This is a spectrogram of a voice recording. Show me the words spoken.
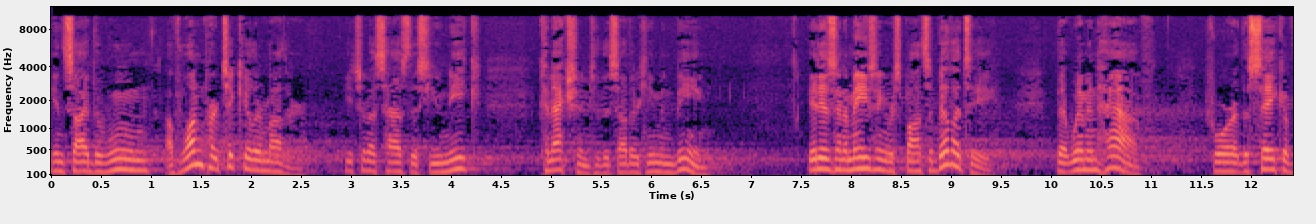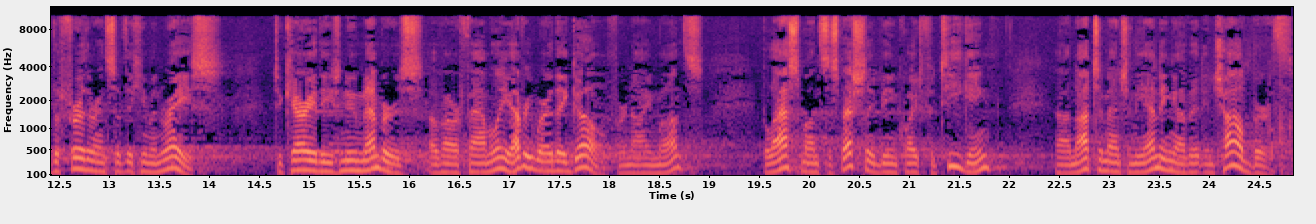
inside the womb of one particular mother each of us has this unique connection to this other human being. It is an amazing responsibility that women have for the sake of the furtherance of the human race to carry these new members of our family everywhere they go for nine months. The last months, especially, being quite fatiguing, uh, not to mention the ending of it in childbirth.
